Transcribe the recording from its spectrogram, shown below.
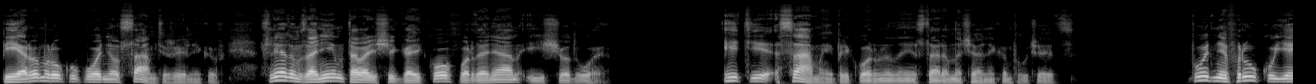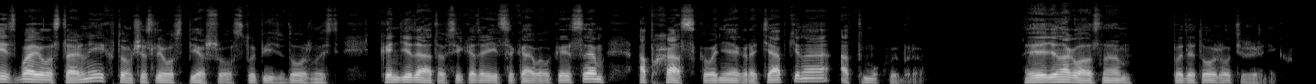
Первым руку поднял сам Тяжельников. Следом за ним товарищи Гайков, Варданян и еще двое. Эти самые прикормленные старым начальником, получается. Подняв руку, я избавил остальных, в том числе успевшего вступить в должность кандидата в секретари ЦК ВЛКСМ абхазского негра Тяпкина, от мук выбора. «Единогласно», — подытожил Тяжельников.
